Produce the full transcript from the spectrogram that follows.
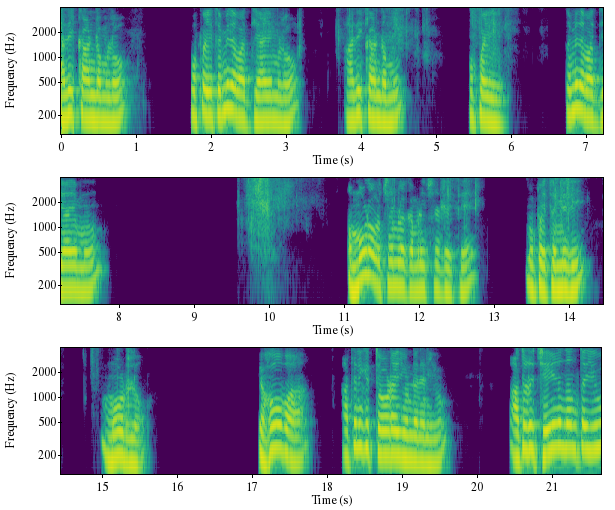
ఆది కాండంలో ముప్పై తొమ్మిదవ అధ్యాయంలో ఆది కాండము ముప్పై తొమ్మిదవ అధ్యాయము మూడవ వచనంలో గమనించినట్లయితే ముప్పై తొమ్మిది మూడులో యహోవా అతనికి తోడై ఉండననియు అతడు చేయనిదంతయు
